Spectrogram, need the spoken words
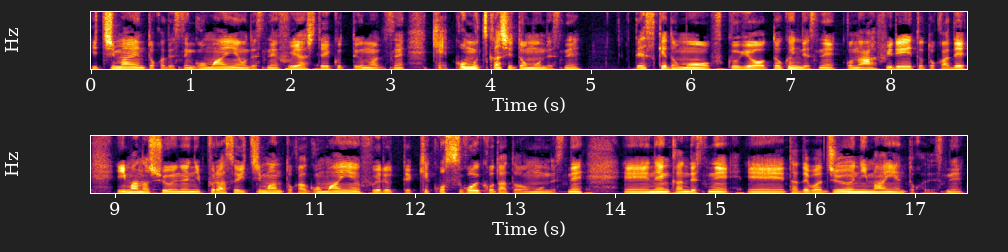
1万円とかですね、5万円をですね、増やしていくっていうのはですね、結構難しいと思うんですね。ですけども、副業、特にですね、このアフィリエイトとかで、今の収入にプラス1万とか5万円増えるって結構すごいことだと思うんですね。えー、年間ですね、えー、例えば12万円とかですね、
